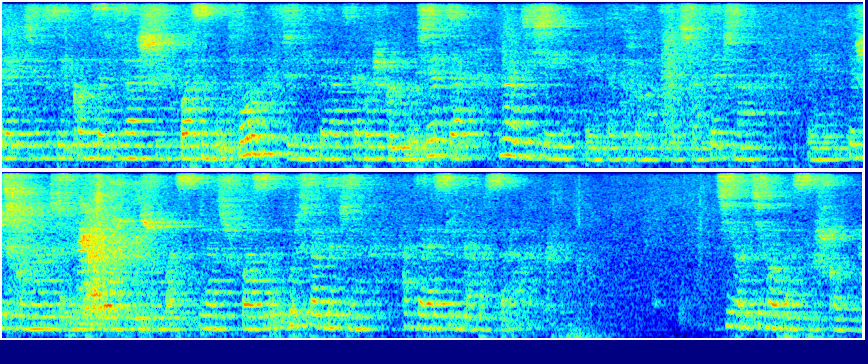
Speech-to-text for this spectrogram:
graliśmy sobie koncert naszych własnych utworów, czyli Tenacka Bożego Miłosierdzia, no a dzisiaj taka tematyka świąteczna, też wykonamy nasz własny utwór świąteczny, a teraz kilka pastorałek. Cicho, cicho, pasłuszkowie.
